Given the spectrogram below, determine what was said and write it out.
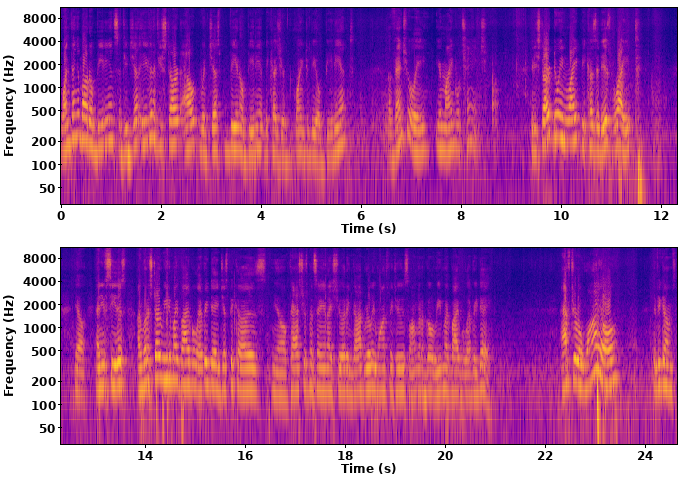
one thing about obedience, if you even if you start out with just being obedient because you're going to be obedient, eventually your mind will change. If you start doing right because it is right, You know, and you see this. I'm going to start reading my Bible every day just because you know pastor's been saying I should, and God really wants me to. So I'm going to go read my Bible every day. After a while, it becomes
